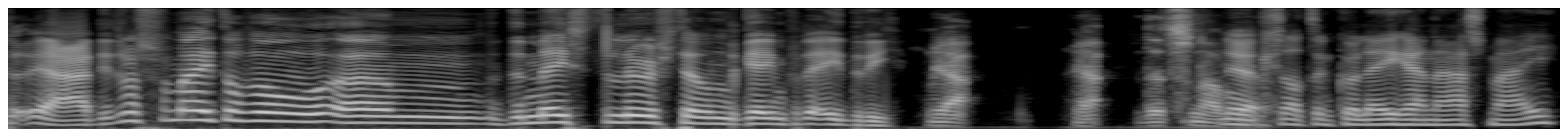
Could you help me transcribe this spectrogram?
ja, dit was voor mij toch wel ehm, de meest teleurstellende game van de E3. Ja, Ja, dat snap Ja. ik. Er zat een collega naast mij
